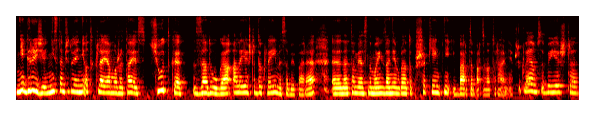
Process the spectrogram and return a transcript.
nie gryzie, nic tam się tutaj nie odkleja. Może ta jest ciutkę za długa, ale jeszcze dokleimy sobie parę. E, natomiast no, moim zdaniem wygląda to przepięknie i bardzo, bardzo naturalnie. Przyklejam sobie jeszcze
